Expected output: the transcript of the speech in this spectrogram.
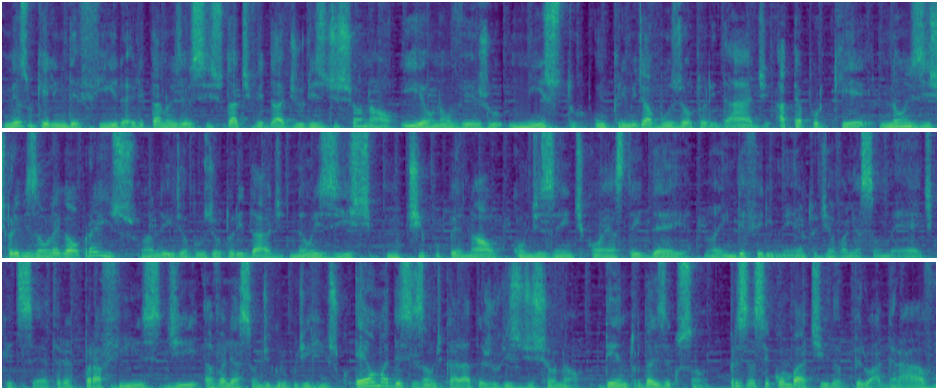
mesmo que ele indefira, ele está no exercício da atividade jurisdicional e eu não vejo nisto um crime de abuso de autoridade autoridade, até porque não existe previsão legal para isso. Na lei de abuso de autoridade não existe um tipo penal condizente com esta ideia, é? em deferimento de avaliação médica, etc., para fins de avaliação de grupo de risco. É uma decisão de caráter jurisdicional dentro da execução precisa ser combatida pelo agravo,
